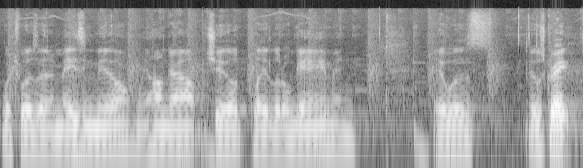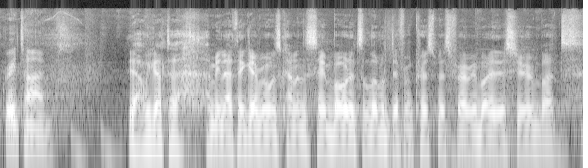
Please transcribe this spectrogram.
which was an amazing meal. We hung out, chilled, played a little game, and it was, it was great, great times. Yeah, we got to, I mean, I think everyone's kind of in the same boat. It's a little different Christmas for everybody this year, but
